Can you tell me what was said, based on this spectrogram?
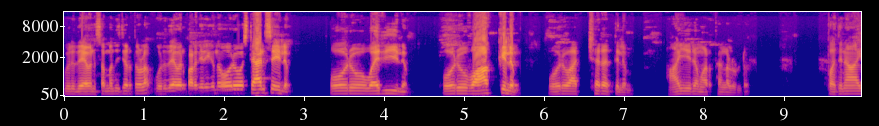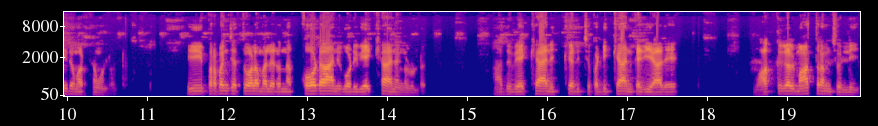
ഗുരുദേവനെ സംബന്ധിച്ചിടത്തോളം ഗുരുദേവൻ പറഞ്ഞിരിക്കുന്ന ഓരോ സ്റ്റാൻസയിലും ഓരോ വരിയിലും ഓരോ വാക്കിലും ഓരോ അക്ഷരത്തിലും ആയിരം അർത്ഥങ്ങളുണ്ട്. പതിനായിരം അർത്ഥങ്ങളുണ്ട്. ഈ പ്രപഞ്ചത്തോളം മലരുന്ന കോടാനുകോടി വ്യാഖ്യാനങ്ങളുണ്ട്. അത് വ്യാഖ്യാനിക്കടിച്ച് പഠിക്കാൻ കഴിയാതെ വാക്കുകൾ മാത്രം ചൊല്ലി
